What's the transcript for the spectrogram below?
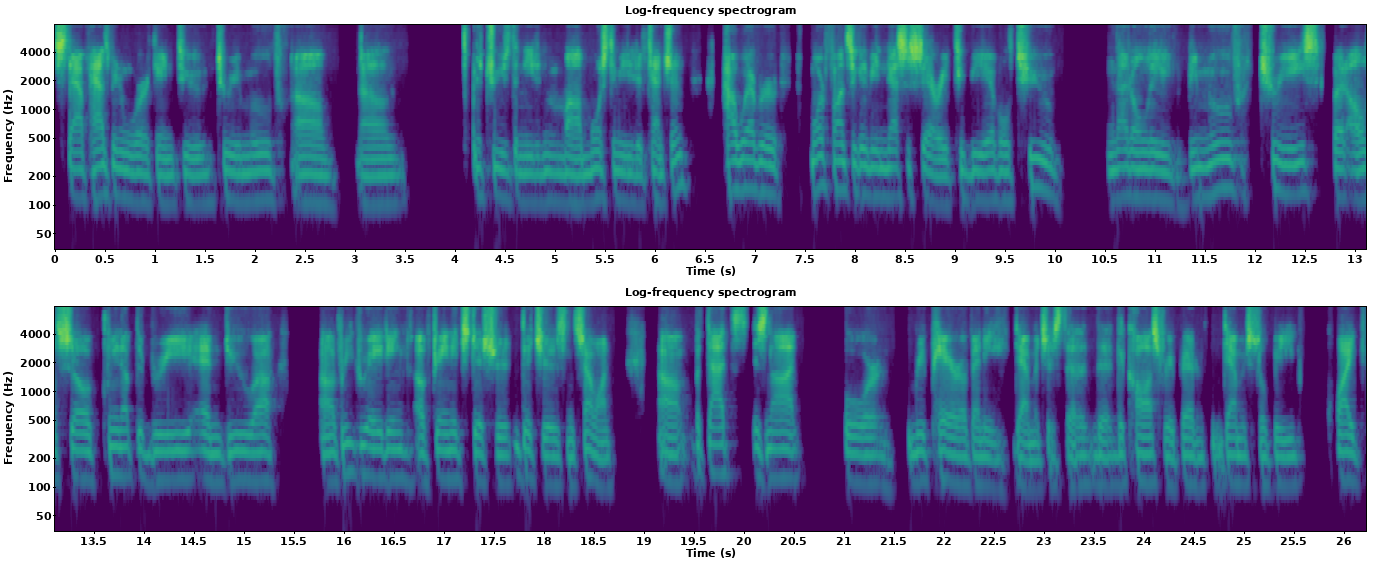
staff has been working to, to remove um, the trees that needed uh, most immediate attention. However, more funds are going to be necessary to be able to not only remove trees, but also clean up debris and do uh, uh, regrading of drainage ditch, ditches and so on. Uh, but that is not for repair of any damages. The, the, the cost for repair damages will be quite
